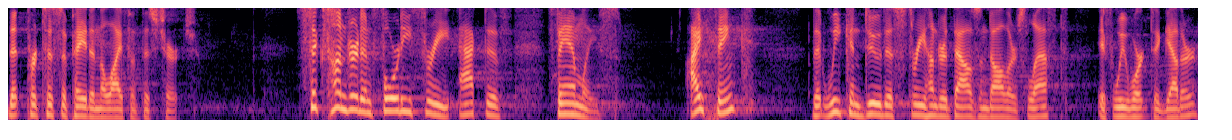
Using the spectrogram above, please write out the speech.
that participate in the life of this church. 643 active families. I think that we can do this $300,000 left if we work together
